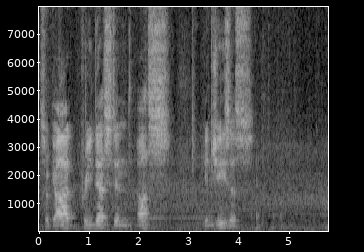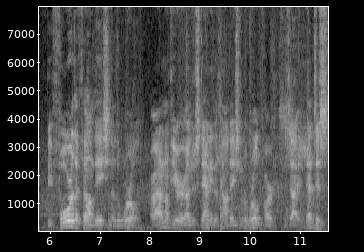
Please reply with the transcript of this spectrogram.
so God predestined us in Jesus before the foundation of the world. All right, I don't know if you're understanding the foundation of the world part, because that just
